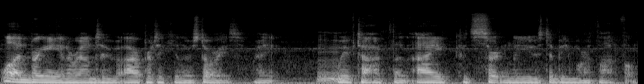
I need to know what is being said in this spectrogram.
Well, and bringing it around to our particular stories, right? Mm. We've talked that I could certainly use to be more thoughtful.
